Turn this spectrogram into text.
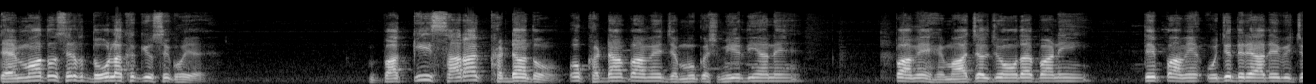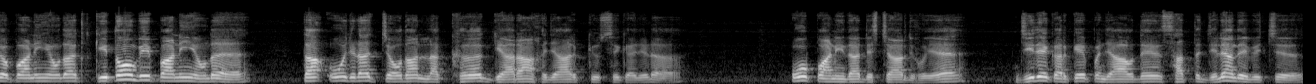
ਡੈਮਾਂ ਤੋਂ ਸਿਰਫ 2 ਲੱਖ ਕਿਊਸਿਕ ਹੋਇਆ ਬਾਕੀ ਸਾਰਾ ਖੱਡਾਂ ਤੋਂ, ਉਹ ਖੱਡਾਂ ਭਾਵੇਂ ਜੰਮੂ ਕਸ਼ਮੀਰ ਦੀਆਂ ਨੇ, ਭਾਵੇਂ ਹਿਮਾਚਲ ਚੋਂ ਆਉਂਦਾ ਪਾਣੀ ਤੇ ਭਾਵੇਂ ਉਜ ਦਰਿਆ ਦੇ ਵਿੱਚੋਂ ਪਾਣੀ ਆਉਂਦਾ, ਕਿਤੋਂ ਵੀ ਪਾਣੀ ਆਉਂਦਾ ਤਾਂ ਉਹ ਜਿਹੜਾ 14 ਲੱਖ 11 ਹਜ਼ਾਰ ਕਿਊਸਿਕ ਹੈ ਜਿਹੜਾ, ਉਹ ਪਾਣੀ ਦਾ ਡਿਸਚਾਰਜ ਹੋਇਆ ਜਿਹਦੇ ਕਰਕੇ ਪੰਜਾਬ ਦੇ 7 ਜ਼ਿਲ੍ਹਿਆਂ ਦੇ ਵਿੱਚ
